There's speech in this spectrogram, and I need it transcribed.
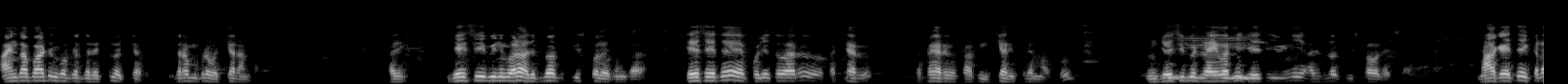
ఆయనతో పాటు ఇంకొక ఇద్దరు వ్యక్తులు వచ్చారు ఇద్దరు ముగ్గురు వచ్చారంట. అది జేసీబీని కూడా అదుపులోకి తీసుకోలేదు ఇంకా. కేసు అయితే పోలీసు వారు కట్టారు. ఎఫ్ఐఆర్ కాపీ ఇచ్చారు ఇప్పుడే మాకు. జేసీబీ డ్రైవర్ని జేసీబీని అదుపులోకి తీసుకోవాలి సార్. మాకైతే ఇక్కడ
